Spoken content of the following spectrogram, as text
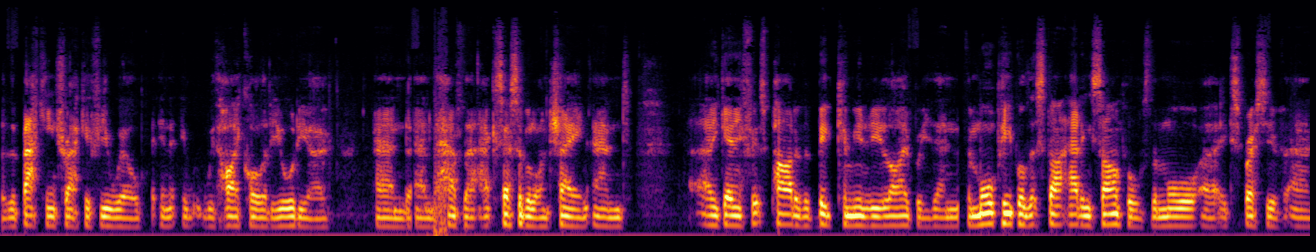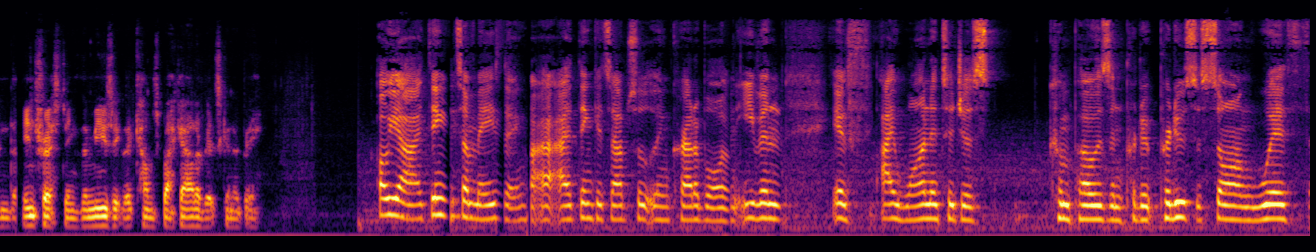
the backing track, if you will, in, with high quality audio, and and have that accessible on chain. And again, if it's part of a big community library, then the more people that start adding samples, the more uh, expressive and interesting the music that comes back out of it's going to be. Oh yeah, I think it's amazing. I, I think it's absolutely incredible. And even if I wanted to just compose and produ- produce a song with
